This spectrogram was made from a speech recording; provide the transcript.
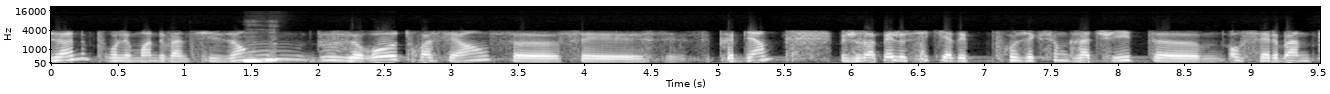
jeune pour les moins de 26 ans, mm -hmm. 12 euros, trois séances, euh, c'est très bien. Mais je rappelle aussi qu'il y a des projections gratuites euh, au Cervantes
